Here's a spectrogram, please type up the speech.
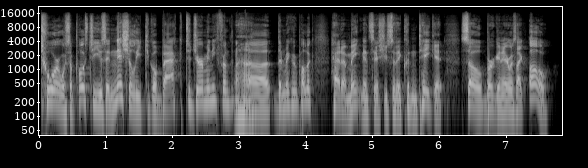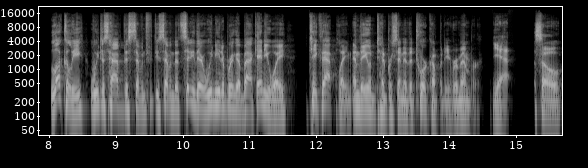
tour was supposed to use initially to go back to Germany from the, Uh-huh. uh, the Dominican Republic had a maintenance issue, so they couldn't take it. So Birgenair was like, "Oh, luckily we just have this 757 that's sitting there. We need to bring it back anyway. Take that plane." And they own 10 percent of the tour company. Remember? Yeah. So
